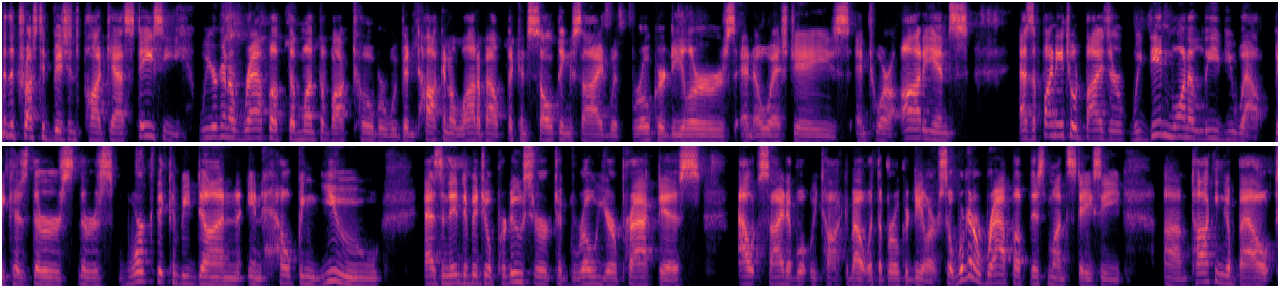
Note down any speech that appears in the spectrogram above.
Welcome to the Trusted Visions podcast. Stacy, we are going to wrap up the month of October. We've been talking a lot about the consulting side with broker dealers and OSJs. And to our audience, as a financial advisor, we didn't want to leave you out because there's there's work that can be done in helping you as an individual producer to grow your practice outside of what we talked about with the broker dealer. So we're going to wrap up this month, Stacy, um, talking about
